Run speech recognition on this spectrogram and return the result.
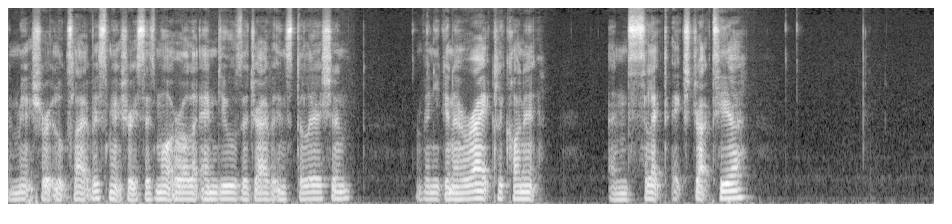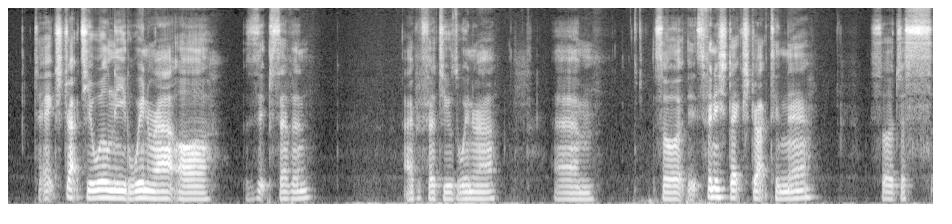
And make sure it looks like this. Make sure it says Motorola end user driver installation. And then you're going to right click on it and select extract here. To extract you will need WinRAR or Zip7 I prefer to use WinRAR um, so it's finished extracting there. So just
